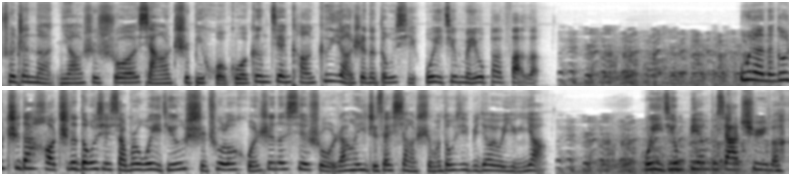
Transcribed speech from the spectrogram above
说真的，你要是说想要吃比火锅更健康、更养生的东西，我已经没有办法了。为了能够吃到好吃的东西，小妹儿我已经使出了浑身的解数，然后一直在想什么东西比较有营养。我已经编不下去了。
